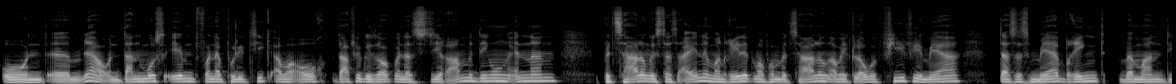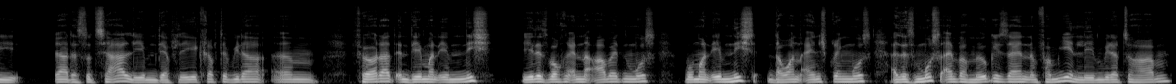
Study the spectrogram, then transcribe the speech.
Und ähm, ja, und dann muss eben von der Politik aber auch dafür gesorgt werden, dass sich die Rahmenbedingungen ändern. Bezahlung ist das eine, man redet immer von Bezahlung, aber ich glaube viel, viel mehr dass es mehr bringt, wenn man die, ja, das Sozialleben der Pflegekräfte wieder ähm, fördert, indem man eben nicht jedes Wochenende arbeiten muss, wo man eben nicht dauernd einspringen muss. Also es muss einfach möglich sein, ein Familienleben wieder zu haben.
